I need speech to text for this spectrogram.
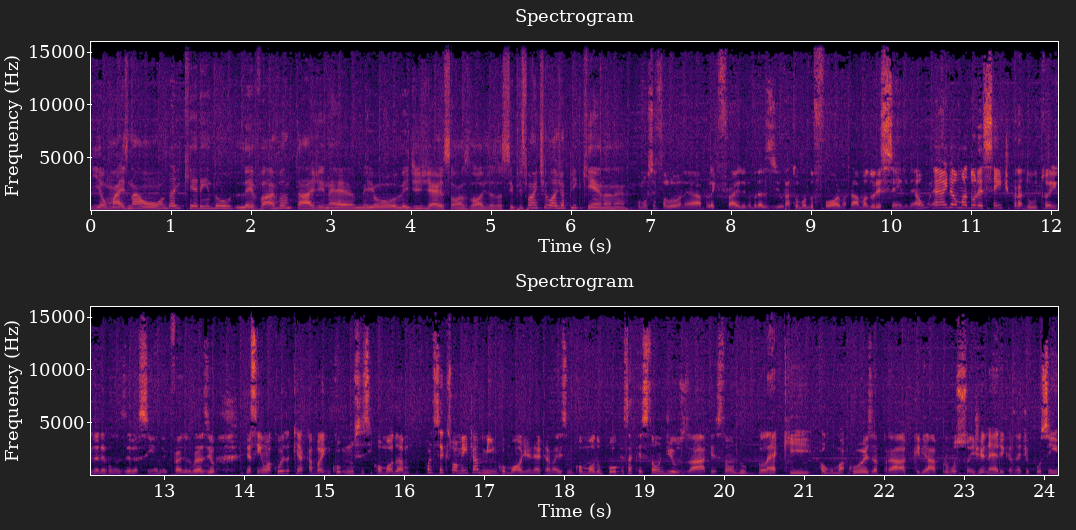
iam mais na onda e querendo levar vantagem, né? Meio Lady Gerson as lojas, assim, principalmente loja pequena, né? Como você falou, né? A Black Friday no Brasil tá tomando forma, tá amadurecendo, né? É, um, é ainda um adolescente pra adulto ainda, né? Vamos dizer assim, a Black Friday no Brasil. E assim, uma coisa que acaba, não sei se incomoda, pode ser que somente a mim incomode, né, cara? Mas incomoda um pouco essa questão de usar a questão do Black alguma coisa pra criar promoções genéricas, né? Tipo assim,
